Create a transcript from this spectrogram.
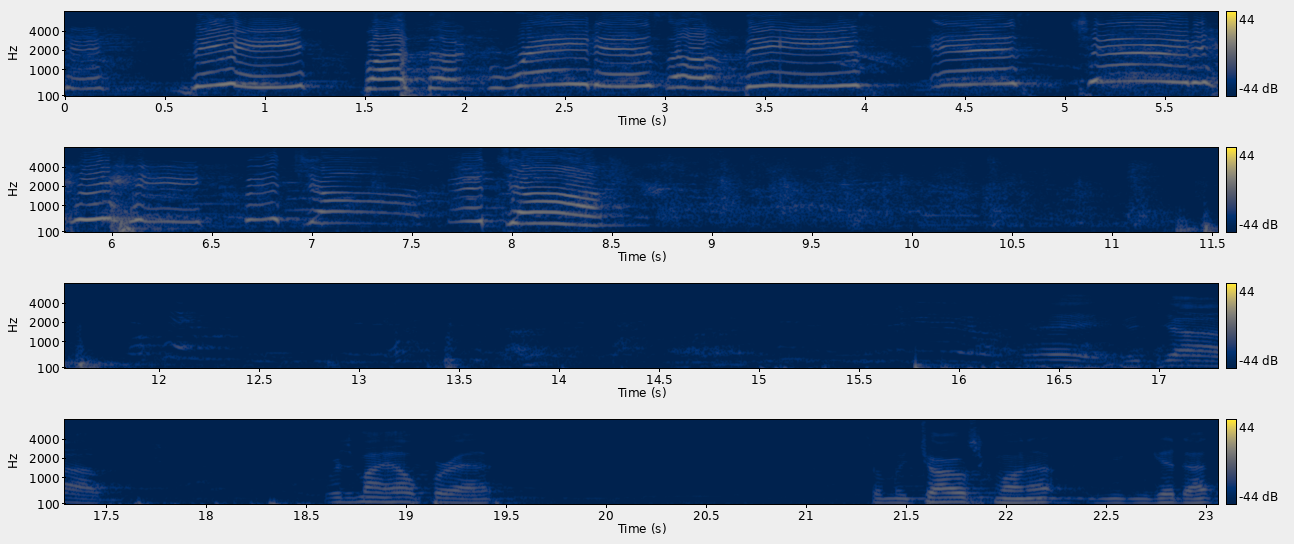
thee, but the greatest of these is charity. Good job. Good job. Hey, good job. Where's my helper at? Somebody, Charles, come on up. You can get that.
